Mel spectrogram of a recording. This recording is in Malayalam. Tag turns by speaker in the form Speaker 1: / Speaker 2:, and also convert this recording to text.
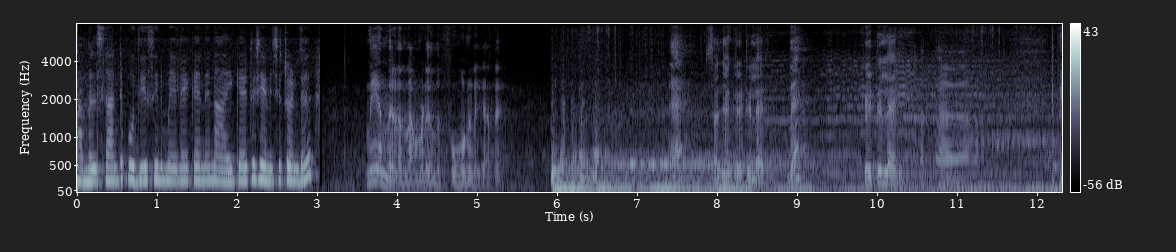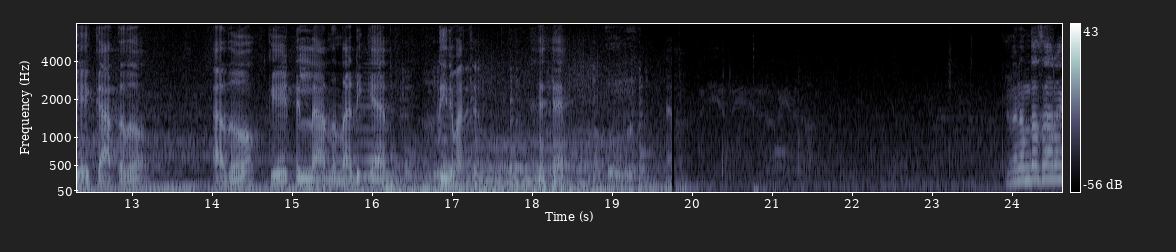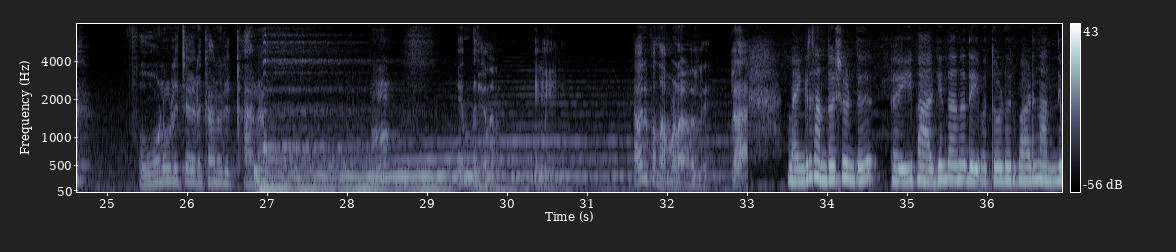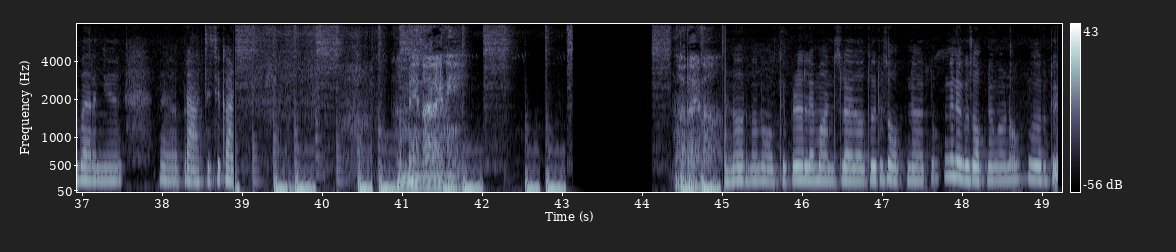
Speaker 1: കമൽ സാറിന്റെ പുതിയ സിനിമയിലേക്ക് എന്നെ നായികയായിട്ട് ക്ഷണിച്ചിട്ടുണ്ട്.
Speaker 2: നീ എന്താണ് നമ്മുടെ ഒന്ന് ഫോൺ എടുക്കാതെ
Speaker 3: സാർ ഞാൻ കേട്ടില്ലായിരുന്നു.
Speaker 2: ദേ,
Speaker 3: കേട്ടില്ലായിരുന്നു.
Speaker 2: ആ, കേക്കാത്തതോ? അതോ കേട്ടില്ല എന്ന് നടിക്കാൻ തീരുമാനിച്ചു
Speaker 4: ഇവനെന്താ സാറേ? ഫോൺ വിളിച്ച എടുക്കാൻ ഒരു കനം.
Speaker 2: അവനിപ്പോ അല്ലടാ
Speaker 1: ഭയങ്കര സന്തോഷമുണ്ട്. ഈ ഭാഗ്യം തന്ന ദൈവത്തോട് ഒരുപാട് നന്ദി പറഞ്ഞ് പ്രാർത്ഥിച്ച് ക
Speaker 5: അമ്മേ നാരായണി. നാരായണ.
Speaker 1: കണ്ണു തുറന്നു നോക്കിയപ്പോഴല്ലേ മനസ്സിലായത്? അതൊരു സ്വപ്നമായിരുന്നു. ഇങ്ങനെയൊക്കെ സ്വപ്നം കാണോ? വെറുതെ.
